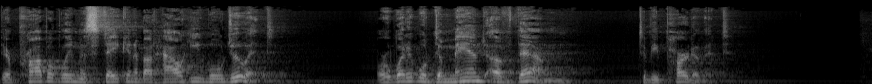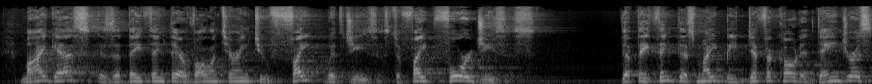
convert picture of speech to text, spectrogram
they're probably mistaken about how he will do it or what it will demand of them to be part of it. My guess is that they think they are volunteering to fight with Jesus, to fight for Jesus. That they think this might be difficult and dangerous,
